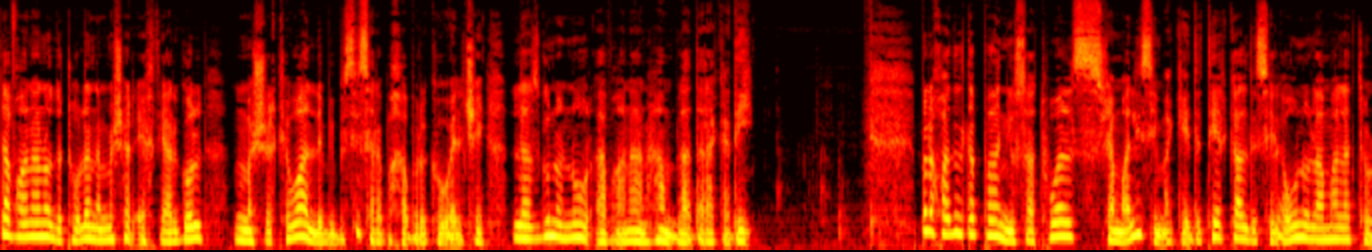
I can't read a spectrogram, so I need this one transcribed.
د افغانانو د ټولنې مشر اختیار ګل مشرقیوال له بي بي سي سره په خبرو کې ویل چې لسګونه نور افغانان هم لا درکه دي بل خو دلته په نیو ساوث ویلز شمالي سیمه کې د تیر کال د سیلاونو لامل تر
